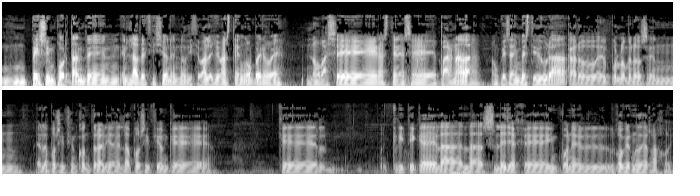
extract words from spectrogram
un peso importante en, en las decisiones, ¿no? Dice, vale, yo más tengo, pero eh, no va a ser abstenerse para nada. Aunque sea investidura, Claro, eh, por lo menos en, en la posición contraria, en la posición que, que critique la- las leyes que impone el gobierno de Rajoy.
